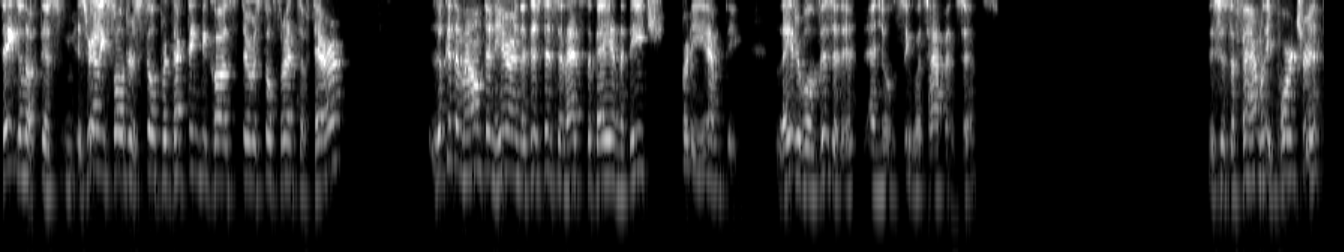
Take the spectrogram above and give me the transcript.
Take a look. There's Israeli soldiers still protecting because there were still threats of terror. Look at the mountain here in the distance, and that's the bay and the beach. Pretty empty. Later we'll visit it and you'll see what's happened since. This is a family portrait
